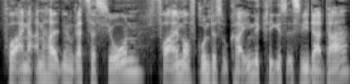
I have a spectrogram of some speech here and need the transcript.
vor einer anhaltenden Rezession, vor allem aufgrund des Ukraine-Krieges, ist wieder da.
